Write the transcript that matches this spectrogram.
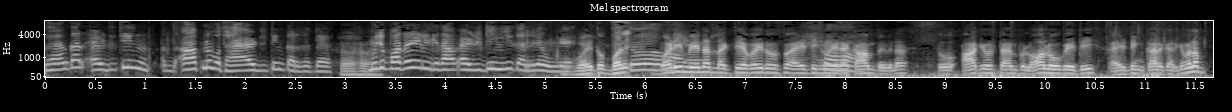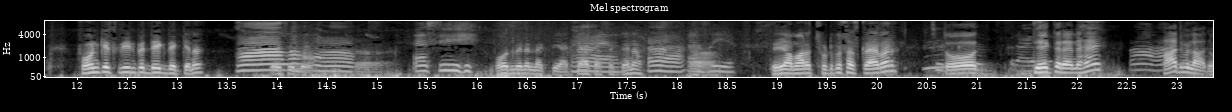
भयंकर एडिटिंग आपने बताया एडिटिंग कर देते हाँ, हैं हाँ। मुझे पता नहीं लगा आप एडिटिंग ही कर रहे होंगे। वही तो बड़ी तो बड़ी मेहनत लगती है भाई दोस्तों एडिटिंग वगैरह। काम पे भी ना। तो आके उस टाइम पे लॉल हो गई थी एडिटिंग कर करके। मतलब फ़ोन के स्क्रीन पे देख देख के ना। हाँ। हाँ हाँ, ऐसी बहुत मेहनत लगती है क्या कर सकते हैं ना। हाँ ऐसा ही। है। तो ये हमारा छोटको सब्सक्राइबर तो देखते रहना है? हाँ हाथ मिला दो।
